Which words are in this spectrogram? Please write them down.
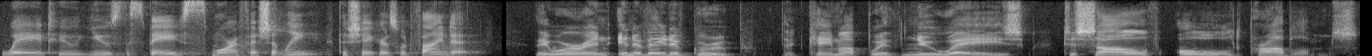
way to use the space more efficiently, the Shakers would find it. They were an innovative group that came up with new ways to solve old problems.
